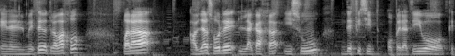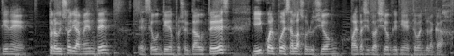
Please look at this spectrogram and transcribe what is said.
en el Ministerio de Trabajo para hablar sobre la caja y su déficit operativo que tiene provisoriamente, eh, según tienen proyectado ustedes, y cuál puede ser la solución para esta situación que tiene en este momento la caja.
